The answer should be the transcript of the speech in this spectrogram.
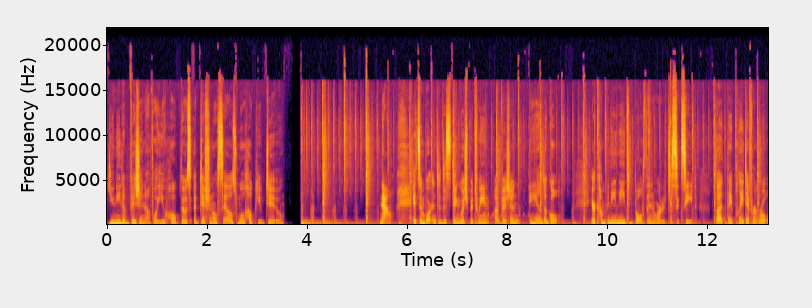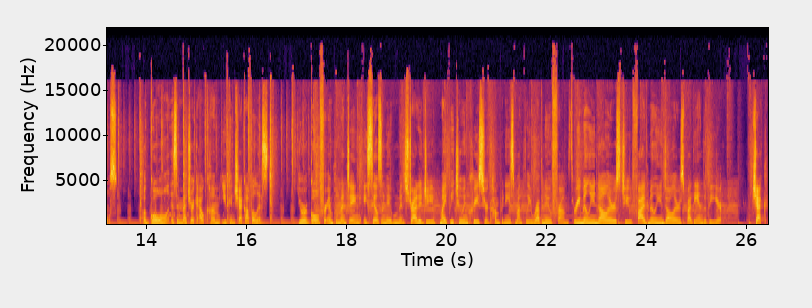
You need a vision of what you hope those additional sales will help you do. Now, it's important to distinguish between a vision and a goal. Your company needs both in order to succeed, but they play different roles. A goal is a metric outcome you can check off a list. Your goal for implementing a sales enablement strategy might be to increase your company's monthly revenue from $3 million to $5 million by the end of the year. Check.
